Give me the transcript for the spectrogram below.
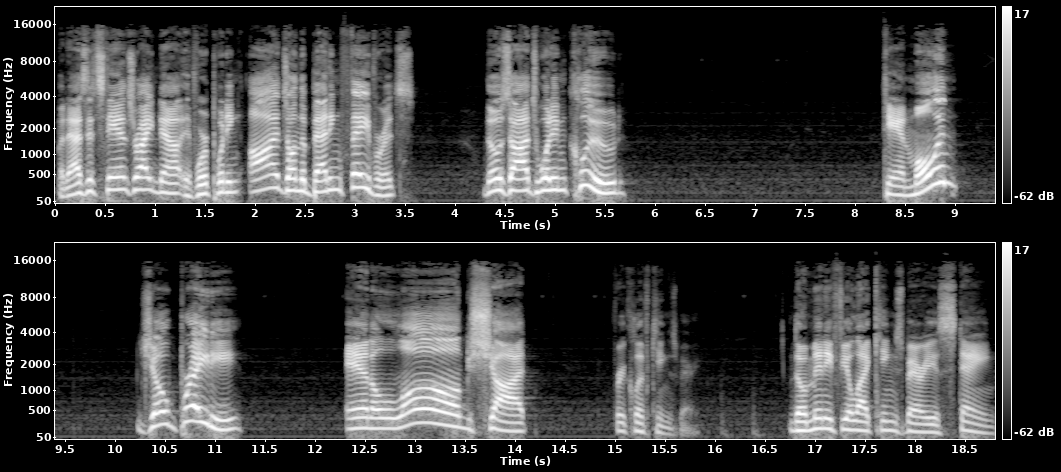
But as it stands right now, if we're putting odds on the betting favorites, those odds would include Dan Mullen, Joe Brady, and a long shot for Cliff Kingsbury. Though many feel like Kingsbury is staying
